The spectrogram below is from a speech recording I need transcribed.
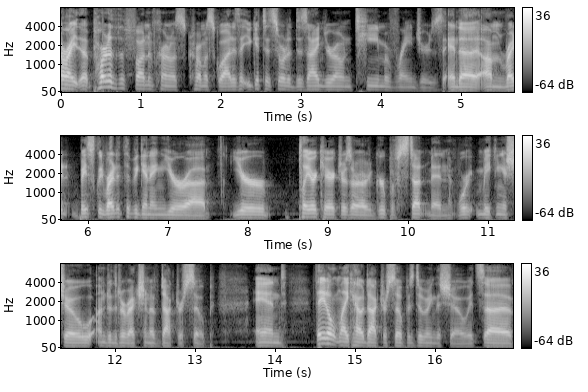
All right. Uh, part of the fun of Chronos Chroma Squad is that you get to sort of design your own team of Rangers, and uh, um, right, basically, right at the beginning, your uh, your player characters are a group of stuntmen. We're making a show under the direction of Doctor Soap, and they don't like how Doctor Soap is doing the show. It's uh.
